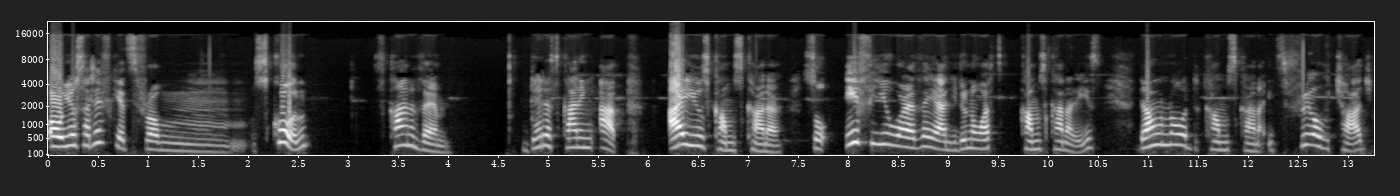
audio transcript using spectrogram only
or your certificates from school, scan them. Get a scanning app. I use CamScanner. So if you are there and you don't know what CamScanner is, download CamScanner. It's free of charge.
